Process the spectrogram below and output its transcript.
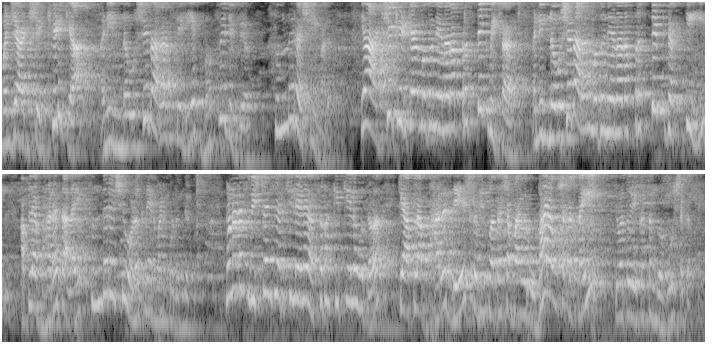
म्हणजे आठशे खिडक्या आणि नऊशे दारं असलेली एक भव्य दिव्य सुंदर अशी इमारत. या आठशे खिडक्यांमधून येणारा प्रत्येक विचार आणि नऊशे दारांमधून येणारा प्रत्येक व्यक्ती आपल्या भारताला एक सुंदर अशी ओळख निर्माण करून देतो. म्हणूनच विस्टन चर्चिल याने असं भाकीत केलं होतं की आपला भारत देश कधी स्वतःच्या पायावर उभा राहू शकत नाही किंवा तो एकसंघ होऊ शकत नाही.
